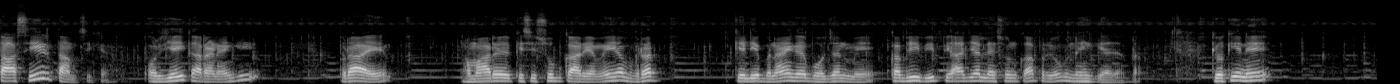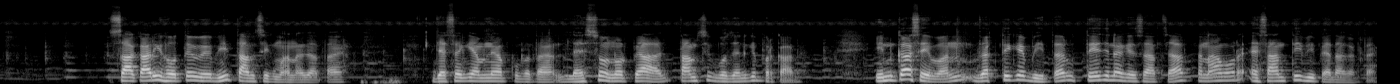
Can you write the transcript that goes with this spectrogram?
तासीर तामसिक है। और यही कारण है कि प्राय हमारे किसी शुभ कार्य में या व्रत के लिए बनाए गए भोजन में कभी भी प्याज या लहसुन का प्रयोग नहीं किया जाता, क्योंकि इन्हें शाकाहारी होते हुए भी तामसिक माना जाता है। जैसा कि हमने आपको बताया, लहसुन और प्याज तामसिक भोजन के प्रकार है। इनका सेवन व्यक्ति के भीतर उत्तेजना के साथ साथ तनाव और अशांति भी पैदा करता है।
